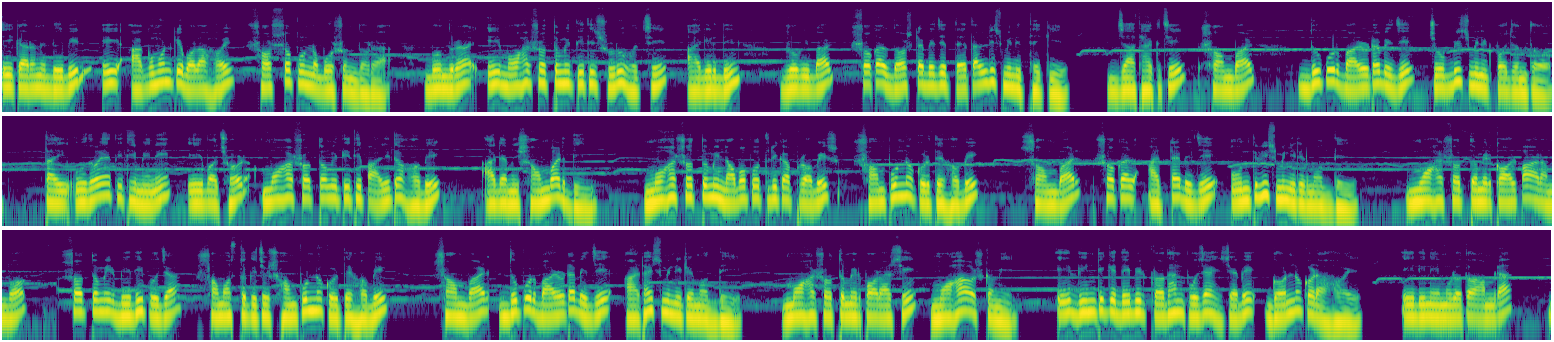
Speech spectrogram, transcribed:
এই কারণে দেবীর এই আগমনকে বলা হয় শস্যপূর্ণ বসুন্ধরা। বন্ধুরা, এই মহাসপ্তমী তিথি শুরু হচ্ছে আগের দিন রবিবার সকাল দশটা বেজে তেতাল্লিশ মিনিট থেকে। যা থাকছে সোমবার দুপুর বারোটা বেজে চব্বিশ মিনিট পর্যন্ত। তাই উদয়া তিথি মেনে এই বছর মহাসপ্তমী তিথি পালিত হবে আগামী সোমবার দিন। মহাসপ্তমী নবপত্রিকা প্রবেশ সম্পূর্ণ করতে হবে সোমবার সকাল আটটা বেজে উনত্রিশ মিনিটের মধ্যে। মহাসপ্তমীর কল্পা আরম্ভ, সপ্তমীর বিধি পূজা, সমস্ত কিছু সম্পূর্ণ করতে হবে সোমবার দুপুর বারোটা বেজে আঠাশ মিনিটের মধ্যে। মহাসপ্তমীর পর আসে মহা অষ্টমী। এই দিনটিকে দেবীর প্রধান পূজা হিসেবে গণ্য করা হয়। এই দিনে মূলত আমরা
